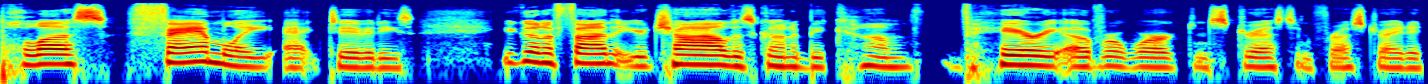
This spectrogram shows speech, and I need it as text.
plus family activities, you're going to find that your child is going to become very overworked and stressed and frustrated.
